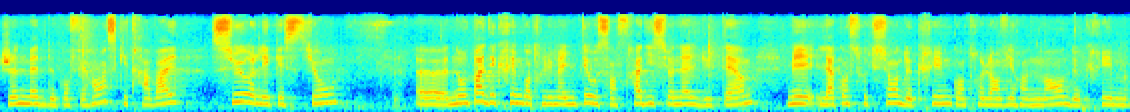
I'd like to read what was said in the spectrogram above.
jeune maître de conférence qui travaille sur les questions, euh, non pas des crimes contre l'humanité au sens traditionnel du terme, mais la construction de crimes contre l'environnement, de crimes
